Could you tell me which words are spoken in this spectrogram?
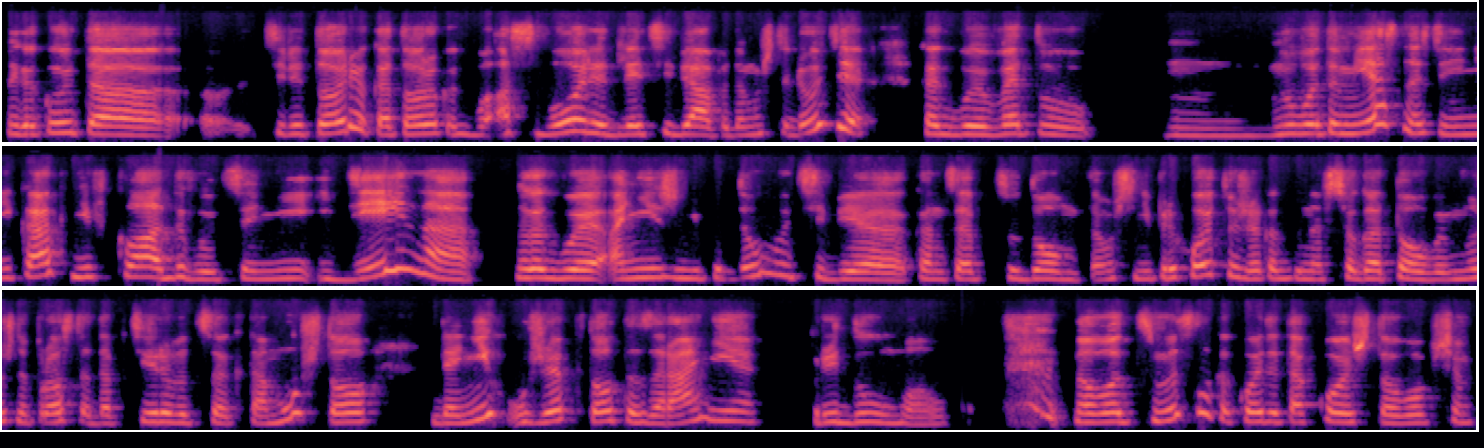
на какую-то э, территорию, которую как бы освоили для тебя, потому что люди как бы в эту ну, в эту местность они никак не вкладываются ни идейно, ну, как бы они же не придумывают себе концепцию дома, потому что не приходят уже как бы на все готово, им нужно просто адаптироваться к тому, что для них уже кто-то заранее придумал. Но вот смысл какой-то такой, что, в общем,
